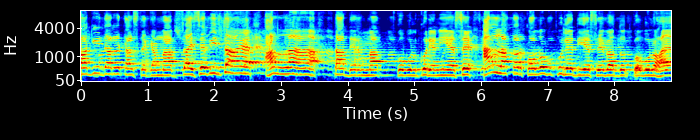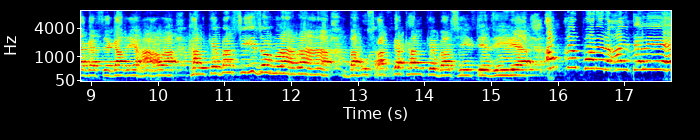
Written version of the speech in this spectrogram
বাগিদারের কাছ থেকে মাপ চাইছে বিষয় আল্লাহ তাদের মাপ কবুল করে নিয়েছে। আল্লাহ তার কলম খুলে দিয়েছে। ইবাদত কবুল হয়ে গেছে গারে হাওয়া, খালকে বাসি জংলারা বাহু সাতগা খালকে বাসি তেজিরা আপনি পরের আলটেলিয়া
